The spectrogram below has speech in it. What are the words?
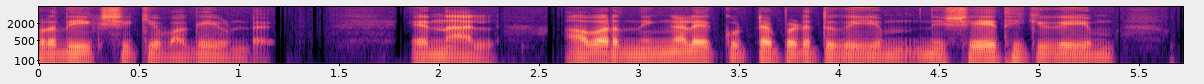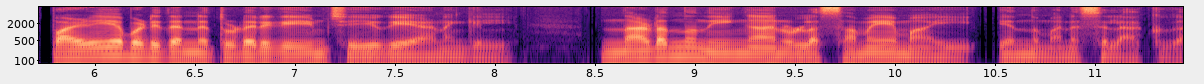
പ്രതീക്ഷയ്ക്ക് വകയുണ്ട്. എന്നാൽ അവർ നിങ്ങളെ കുറ്റപ്പെടുത്തുകയും നിഷേധിക്കുകയും പഴയപടി തന്നെ തുടരുകയും ചെയ്യുകയാണെങ്കിൽ നടന്നു നീങ്ങാനുള്ള സമയമായി എന്ന് മനസ്സിലാക്കുക.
